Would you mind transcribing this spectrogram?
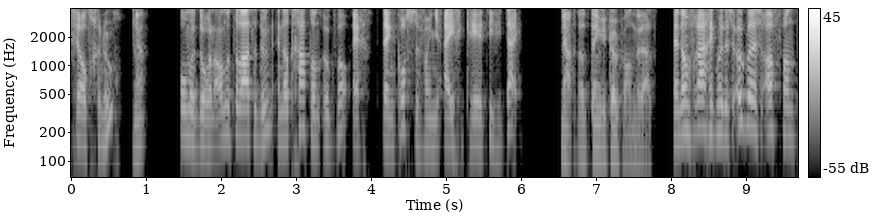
geld genoeg. Ja. Om het door een ander te laten doen. En dat gaat dan ook wel echt ten koste van je eigen creativiteit. Ja, dat denk ik ook wel inderdaad. En dan vraag ik me dus ook wel eens af van...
